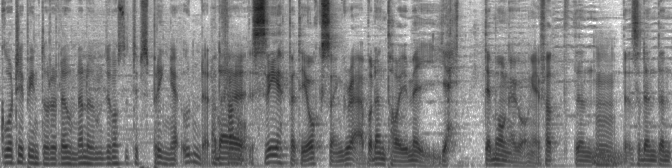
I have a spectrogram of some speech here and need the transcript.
går typ inte att rulla undan. Du, måste typ springa under. ja, där, svepet är också en grab och den tar ju mig jättemånga gånger. För att den, Mm. så den, den,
